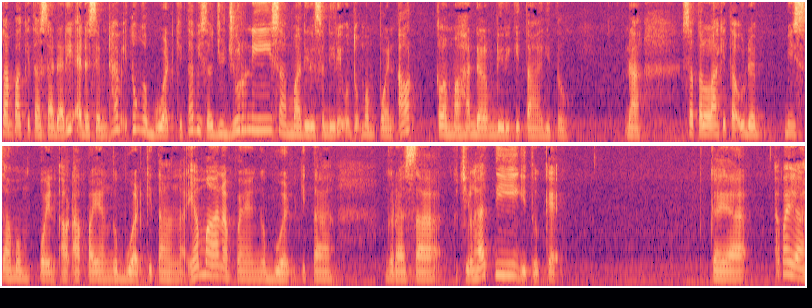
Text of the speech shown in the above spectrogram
tanpa kita sadari at the same time itu ngebuat kita bisa jujur nih sama diri sendiri untuk mempoint out kelemahan dalam diri kita gitu. Nah, setelah kita udah bisa mempoint out apa yang ngebuat kita nggak nyaman, apa yang ngebuat kita ngerasa kecil hati gitu, kayak kayak apa ya,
